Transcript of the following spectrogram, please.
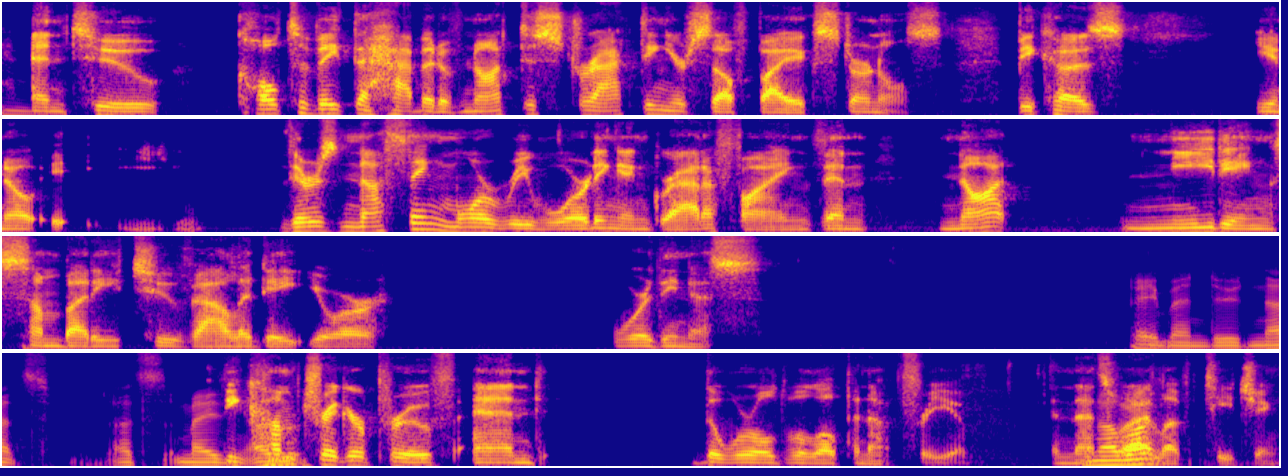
mm. and to cultivate the habit of not distracting yourself by externals because you know it, there's nothing more rewarding and gratifying than not needing somebody to validate your worthiness Amen, dude. And that's that's amazing. Become trigger proof, and the world will open up for you. And that's and I what love, I love teaching.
